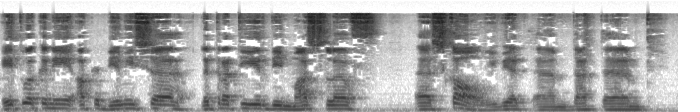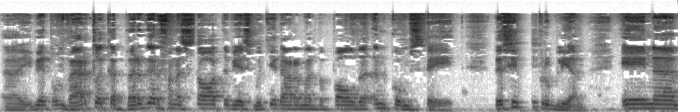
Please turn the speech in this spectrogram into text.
het ook in die akademiese literatuur die Maslow uh, skaal. Jy weet, ehm um, dat ehm um, uh, jy weet om werklik 'n burger van 'n staat te wees, moet jy daarmee 'n bepaalde inkomste hê. Dis die probleem. En uh,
